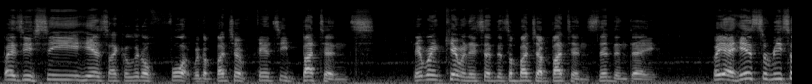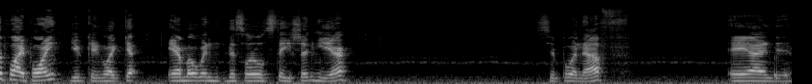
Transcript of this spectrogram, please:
But as you see, here's like a little fort with a bunch of fancy buttons. They weren't kidding when they said there's a bunch of buttons, didn't they? But yeah, here's the resupply point. You can like get ammo in this little station here. Simple enough. And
